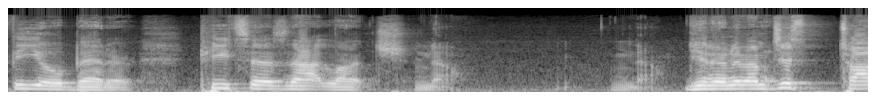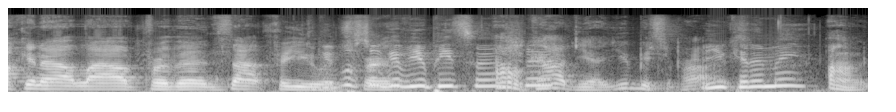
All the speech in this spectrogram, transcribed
feel better. Pizza is not lunch. No. No. You know what I mean? I'm just talking out loud for the. It's not for you. People it's still for- give you pizza Oh shit? God, yeah. You'd be surprised. Are you kidding me? Oh,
